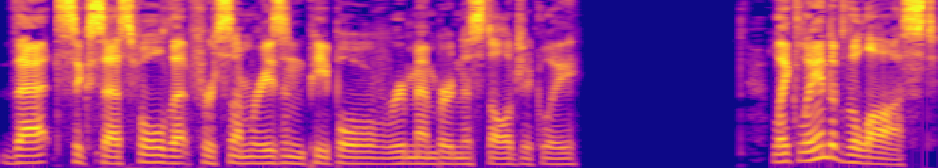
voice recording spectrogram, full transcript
that successful that for some reason people remember nostalgically. Like Land of the Lost.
